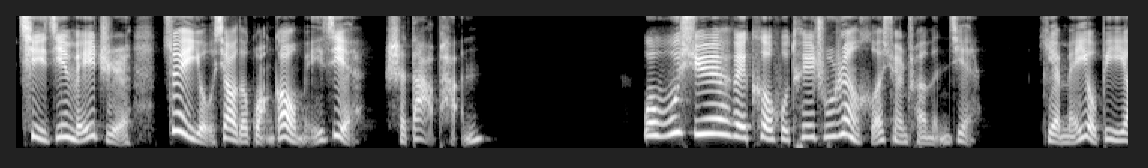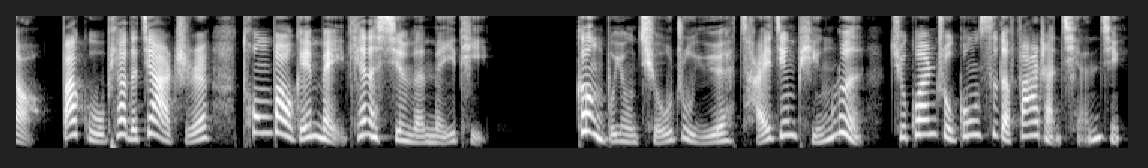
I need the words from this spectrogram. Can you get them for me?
迄今为止，最有效的广告媒介是大盘。我无需为客户推出任何宣传文件，也没有必要把股票的价值通报给每天的新闻媒体，更不用求助于财经评论去关注公司的发展前景。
